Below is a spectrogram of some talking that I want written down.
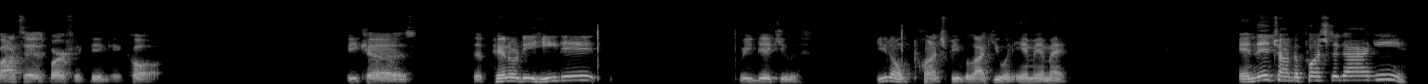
Vontaze Burfict didn't get caught because the penalty he did, ridiculous. You don't punch people like you in MMA. And then tried to punch the guy again.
